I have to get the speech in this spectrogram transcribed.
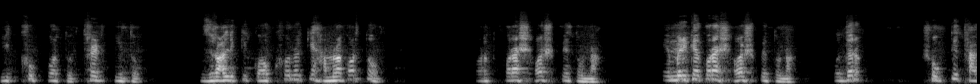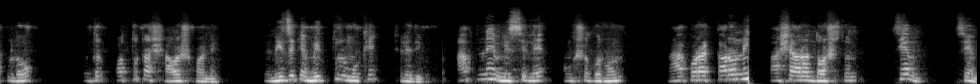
বিক্ষোভ করত থ্রেট দিত, ইসরায়েল কি কখনো কি হামলা করত? কর- করার সাহস পেত না। আমেরিকা করার সাহস পেত না। ওদের শক্তি থাকলেও ওদের অতটা সাহস হয়নি। নিজেকে মৃত্যুর মুখে ঠেলে দিবে। আপনি মিছিলে অংশগ্রহণ না করার কারণে পাশে আরও দশজন সেম সেম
